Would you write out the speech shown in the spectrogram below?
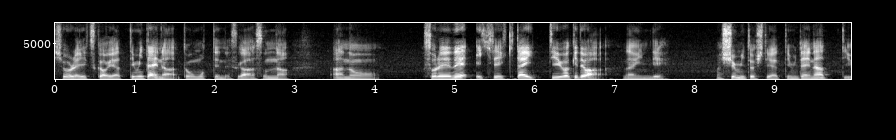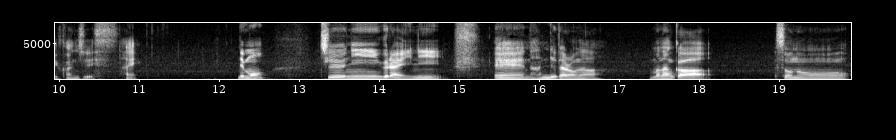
将来いつかはやってみたいなと思ってるんですがそんなあのそれで生きていきたいっていうわけではないんで、まあ、趣味としてやってみたいなっていう感じです。はい。でも中2ぐらいにえー、なんでだろうな。まあなんかその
